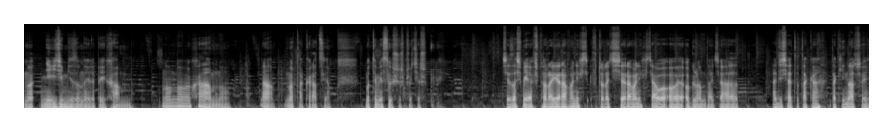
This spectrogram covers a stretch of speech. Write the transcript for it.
no nie idzie mi za najlepiej ham. No, no, ham, no. A, no tak, racja. Bo ty mnie słyszysz przecież. Cię zaśmieję. Wczoraj, Rawa nie chci- wczoraj ci się Rawa nie chciało o, oglądać, a, a dzisiaj to taka, tak inaczej.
